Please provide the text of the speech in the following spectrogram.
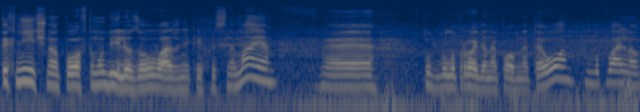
Технічно по автомобілю зауважень якихось немає. Е, Тут було пройдене повне ТО буквально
